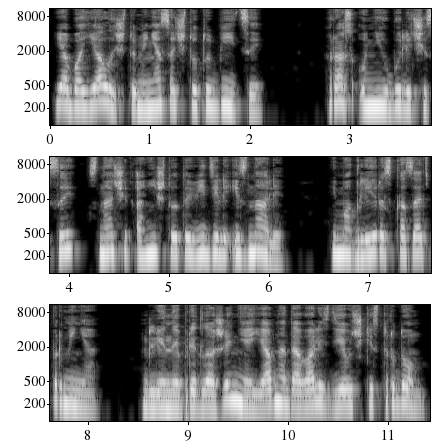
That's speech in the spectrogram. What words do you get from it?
«Я боялась, что меня сочтут убийцей. Раз у них были часы, значит, они что-то видели и знали, и могли рассказать про меня». Длинные предложения явно давались девочке с трудом.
